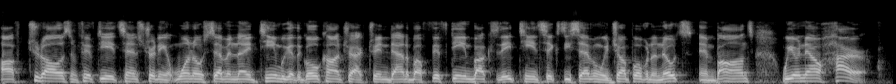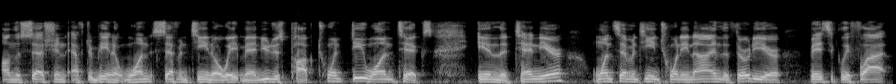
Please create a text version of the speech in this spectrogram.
off $2.58 trading at 107.19. We got the gold contract trading down about 15 bucks at 18.67. We jump over to notes and bonds. We are now higher on the session after being at 117.08. Man, you just popped 21 ticks in the 10 year, 117.29, the 30 year basically flat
